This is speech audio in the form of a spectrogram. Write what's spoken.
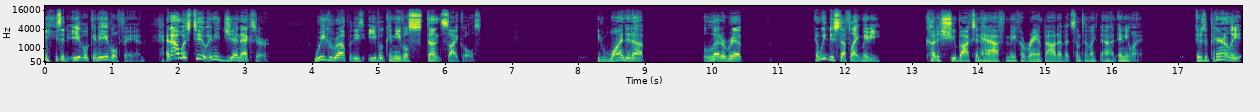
He's an Evel Knievel fan. And I was too, any Gen Xer. We grew up with these Evel Knievel stunt cycles. You'd wind it up, let it rip, and we'd do stuff like maybe cut a shoebox in half, make a ramp out of it, something like that. Anyway, there's apparently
